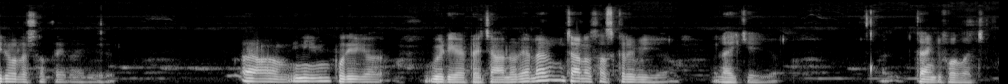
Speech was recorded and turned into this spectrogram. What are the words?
ഇരുപത് ലക്ഷത്തേക്ക് വരും. ഇനിയും പുതിയ വീഡിയോ ആയിട്ട് ചാനൽ എല്ലാവരും ചാനൽ സബ്സ്ക്രൈബ് ചെയ്യുക ലൈക്ക് ചെയ്യുക. Thank you for watching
